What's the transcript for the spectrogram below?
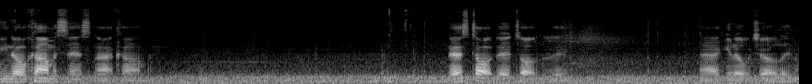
You know, common sense not common. Let's talk that talk today. I'll get over with y'all later.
